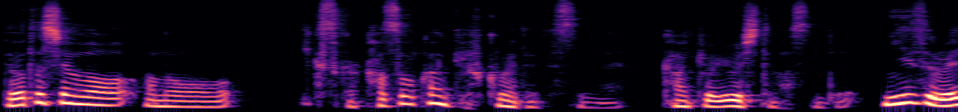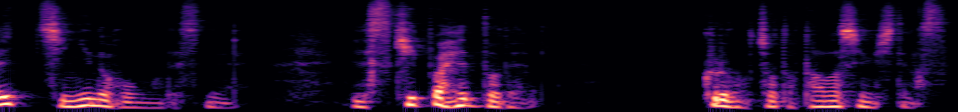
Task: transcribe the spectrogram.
で、私は、あの、いくつか仮想環境含めてですね、環境を用意してますんで、20H2 の方もですね、スキップヘッドで来るのをちょっと楽しみにしてます。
